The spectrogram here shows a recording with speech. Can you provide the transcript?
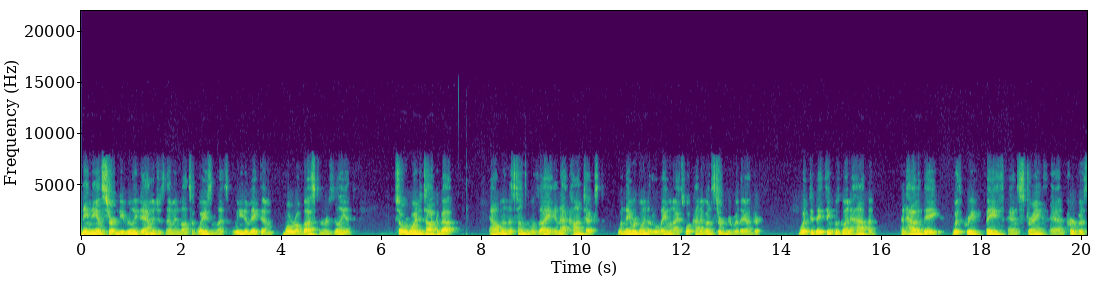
And the uncertainty really damages them in lots of ways, and we need to make them more robust and resilient. So we're going to talk about Alma and the sons of Mosiah in that context. When they were going to the Lamanites, what kind of uncertainty were they under? What did they think was going to happen? And how did they, with great faith and strength and purpose,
